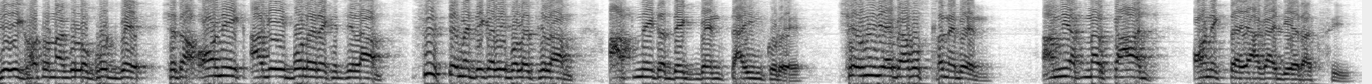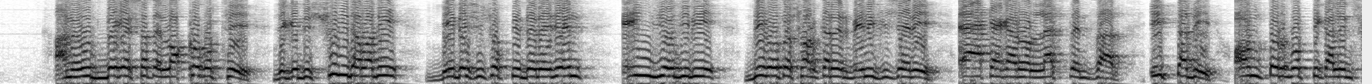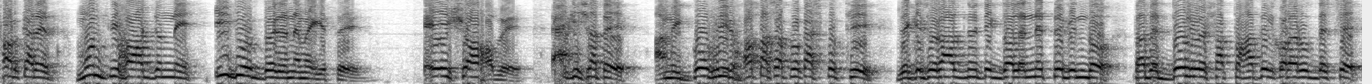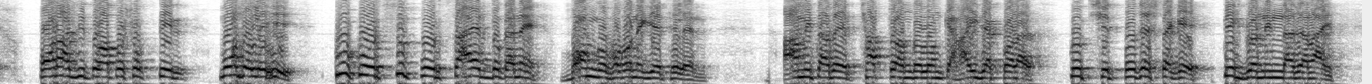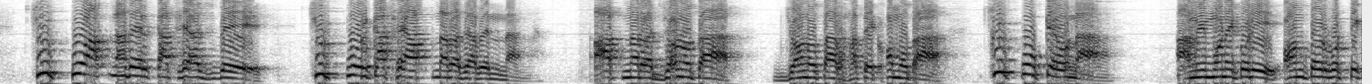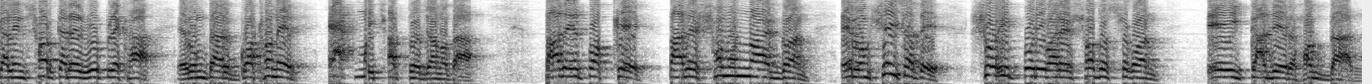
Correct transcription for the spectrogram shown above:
যেই ঘটনাগুলো ঘটবে সেটা অনেক আগেই বলে রেখেছিলাম সিস্টেমেটিক্যালি বলেছিলাম। আপনি এটা দেখবেন টাইম করে। সে অনুযায়ী ব্যবস্থা নেবেন। আমি আপনার কাজ অনেকটাই আগায় দিয়ে রাখছি। আমি উদ্বেগের সাথে লক্ষ্য করছি যে কিছু সুবিধাবাদী বিদেশি শক্তিদের এজেন্ট এনজিওজীবী, বিগত সরকারের বেনিফিশিয়ারি এক এগারো ল্যাসপেন্সার ইত্যাদি অন্তর্বর্তীকালীন সরকারের মন্ত্রী হওয়ার জন্য ইঁদুর দৈরে নেমে গেছে। এই সব হবে। একই সাথে আমি গভীর হতাশা প্রকাশ করছি যে কিছু রাজনৈতিক দলের নেতৃবৃন্দ তাদের দলীয় স্বার্থ হাসিল করার উদ্দেশ্যে পরাজিত অপশক্তির পদলেহি কুকুর সুপুর চায়ের দোকানে বঙ্গভবনে গিয়েছিলেন। আমি তাদের ছাত্র আন্দোলনকে হাইজ্যাক করার কুৎসিত প্রচেষ্টাকে তীব্র নিন্দা জানাই। চুপ্পু আপনাদের কাছে আসবে। চুপ্পুর কাছে আপনারা যাবেন না। আপনারা জনতা জনতার হাতে ক্ষমতা, চুপ্পু কেউ না। আমি মনে করি অন্তর্বর্তীকালীন সরকারের রূপরেখা এবং তার গঠনের একমাত্র ছাত্র জনতা। তাদের পক্ষে তাদের সমন্বয়কগণ এবং সেই সাথে শহীদ পরিবারের সদস্যগণ এই কাজের হকদার।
